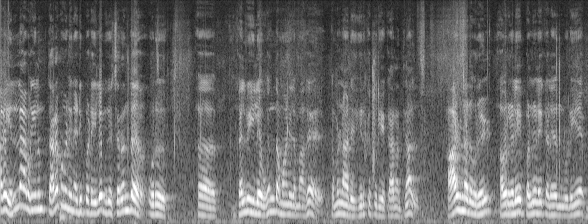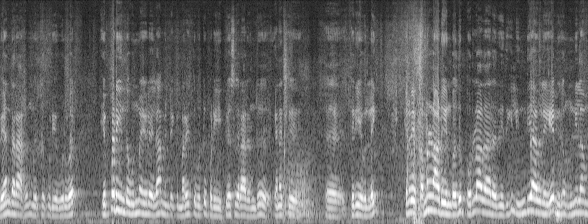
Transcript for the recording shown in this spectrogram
ஆக எல்லா வகையிலும் தரவுகளின் அடிப்படையிலே மிக சிறந்த ஒரு கல்வியிலே உகந்த மாநிலமாக தமிழ்நாடு இருக்கக்கூடிய காரணத்தினால் ஆளுநர் அவர்கள் அவர்களே பல்கலைக்கழகங்களுடைய வேந்தராகவும் இருக்கக்கூடிய ஒருவர் எப்படி இந்த உண்மைகளை எல்லாம் இன்றைக்கு மறைத்துவிட்டு இப்படி பேசுகிறார் என்று எனக்கு தெரியவில்லை. எனவே தமிழ்நாடு என்பது பொருளாதார ரீதியில் இந்தியாவிலேயே மிக முன்னிலம்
